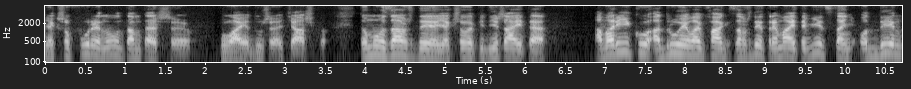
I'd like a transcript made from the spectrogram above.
Якщо фури, ну там теж буває дуже тяжко. Тому завжди, якщо ви під'їжджаєте аварійку, а другий лайфхак завжди тримайте відстань один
